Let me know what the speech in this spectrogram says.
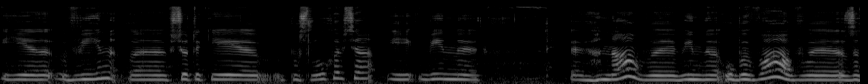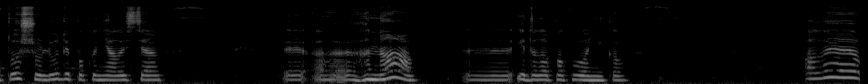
І він е, все-таки послухався, і він гнав, е, він убивав е, за те, що люди поклонялися, е, е, гнав е, ідолопоклонників. Але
